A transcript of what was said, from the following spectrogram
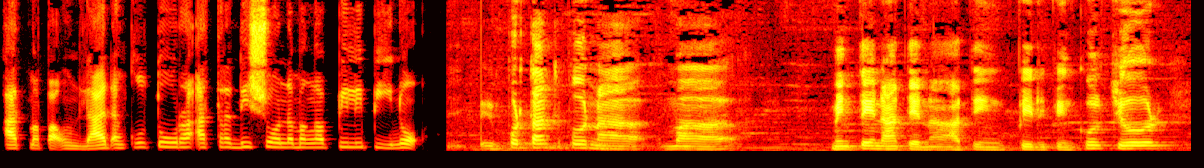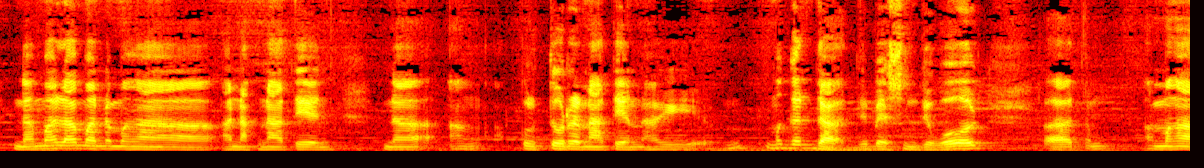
at mapaunlad ang kultura at tradisyon ng mga Pilipino. Importante po na ma-maintain natin ang ating Philippine culture, na malaman ng mga anak natin na ang kultura natin ay maganda, the best in the world. At ang mga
